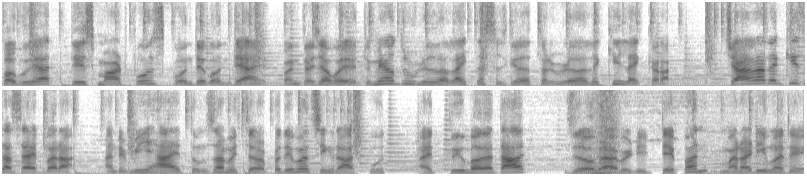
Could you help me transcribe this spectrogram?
बघूयात ते स्मार्टफोन्स कोणते कोणते आहेत. पण त्याच्यामध्ये तुम्ही अजून व्हिडिओला लाईक नसेल केलं तर व्हिडिओला नक्की लाईक करा. चॅनल नक्की सबस्क्राईब करा. आणि मी आहे तुमचा मित्र प्रदीपन सिंग राजपूत. आणि तुम्ही बघत आहात झिरो ग्रॅव्हिटी ते पण मराठीमध्ये.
